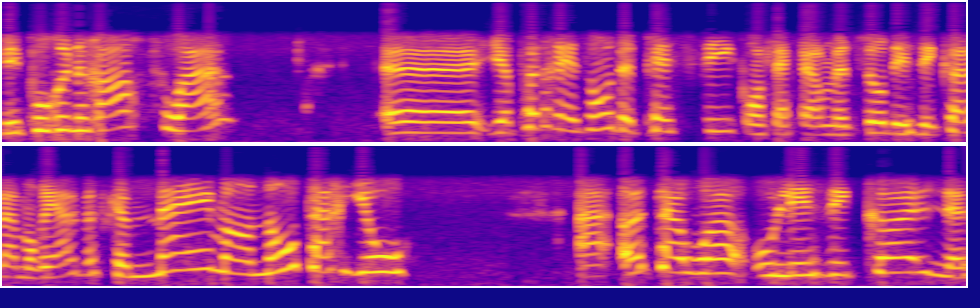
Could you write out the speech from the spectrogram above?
Mais pour une rare fois, il n'y a pas de raison de pester contre la fermeture des écoles à Montréal parce que même en Ontario, à Ottawa, où les écoles ne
